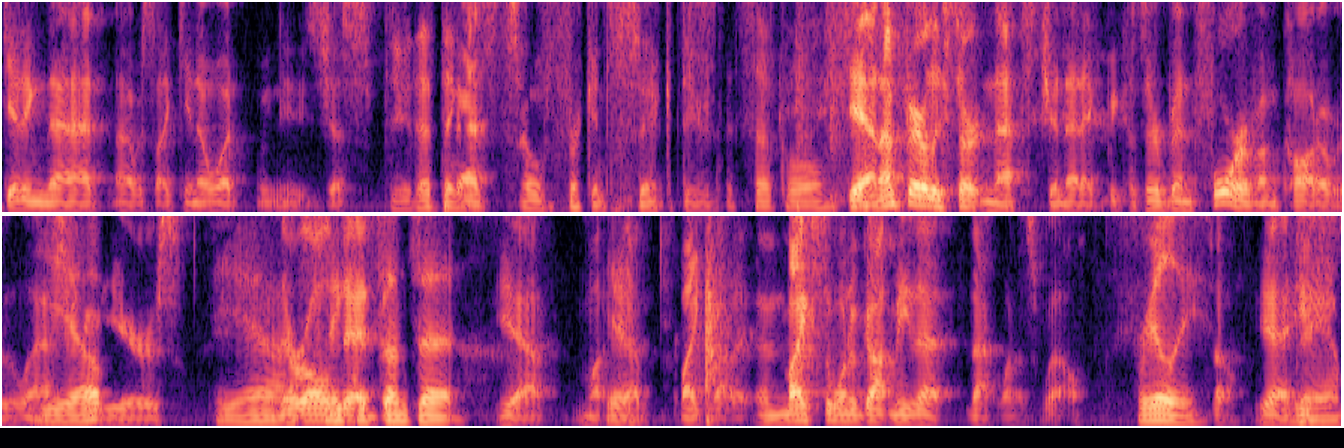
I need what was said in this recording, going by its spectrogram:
getting that, I was like, you know what, we need to just dude. That thing's that's, so freaking sick, dude. It's so cool. Yeah, and I'm fairly certain that's genetic because there have been four of them caught over the last yep. few years. Yeah, they're all Snakes dead. Sunset. Yeah, my, yeah, yeah, Mike got it, and Mike's the one who got me that that one as well. Really? So yeah, he's Damn.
